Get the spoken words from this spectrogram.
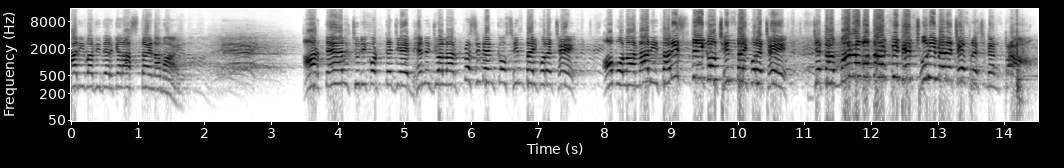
নারীবাদীদেরকে রাস্তায় নামায়। আর তেল চুরি করতে যে ভেনেজুয়েলার প্রেসিডেন্টকেও ছিনতাই করেছে, অবলা নারী তার স্ত্রীকেও ছিনতাই করেছে, যেটা মানবতার পিঠে ছুরি মেরেছে প্রেসিডেন্ট ট্রাম্প।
